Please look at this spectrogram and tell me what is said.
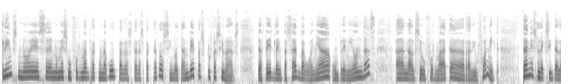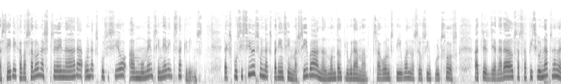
Crims no és eh, només un format reconegut per als telespectadors, sinó també pels professionals. De fet, l'any passat va guanyar un Premi Ondas en el seu format eh, radiofònic. Tant és l'èxit de la sèrie que Barcelona estrena ara una exposició amb moments inèdits de crims. L'exposició és una experiència immersiva en el món del programa. Segons diuen els seus impulsors, a tres generals, els aficionats a la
